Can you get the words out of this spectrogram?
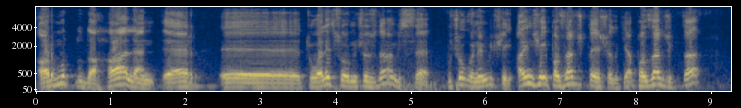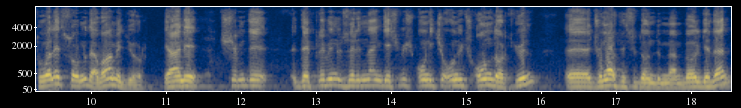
Armutlu'da halen eğer e, tuvalet sorunu çözülememişse bu çok önemli bir şey. Aynı şeyi Pazarcık'ta yaşadık ya. Pazarcık'ta tuvalet sorunu devam ediyor. Yani şimdi depremin üzerinden geçmiş 12, 13, 14 gün e, cumartesi döndüm ben bölgeden.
